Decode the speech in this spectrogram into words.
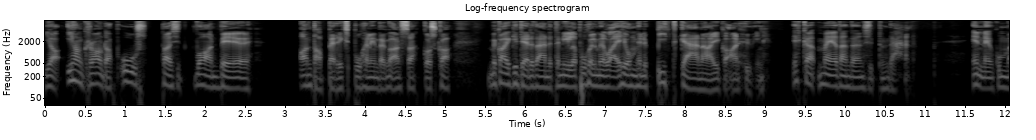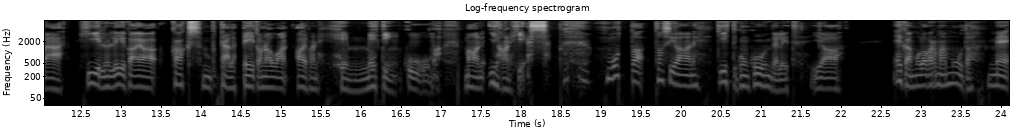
ja ihan ground up uusi, tai sitten vaan B, antaa periksi puhelinten kanssa, koska me kaikki tiedetään, että niillä puhelimilla ei ole mennyt pitkään aikaan hyvin. Ehkä mä jätän tämän sitten tähän. Ennen kuin mä hiilyn liikaa ja kaksi täällä peiton alla on aivan hemmetin kuuma. Mä oon ihan hiessä. Mutta tosiaan kiitti kun kuuntelit ja eikä mulla varmaan muuta. Me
